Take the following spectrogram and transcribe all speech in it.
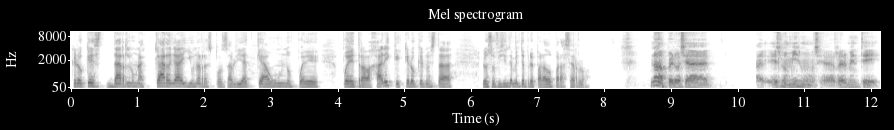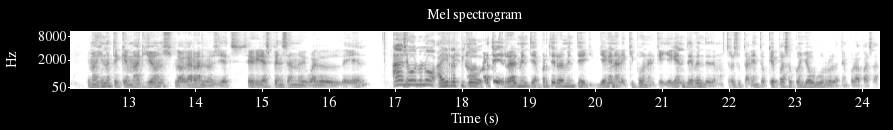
creo que es darle una carga y una responsabilidad que aún no puede, puede trabajar y que creo que no está lo suficientemente preparado para hacerlo. No, pero o sea, es lo mismo, o sea, realmente imagínate que Mac Jones lo agarran los Jets. ¿Seguirías pensando igual de él? Ah, no, no, no, ahí No, repito. aparte, realmente, aparte, realmente, lleguen al equipo en el que lleguen, deben de demostrar su talento. ¿Qué pasó con Joe Burrow la temporada pasada?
